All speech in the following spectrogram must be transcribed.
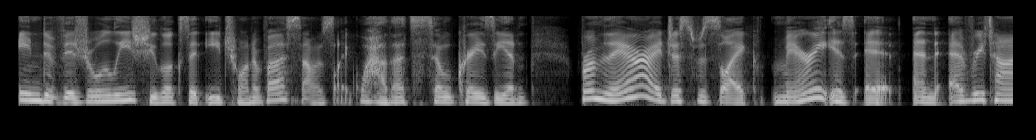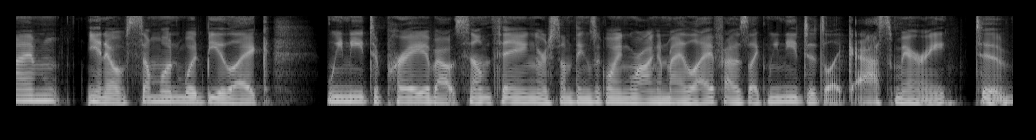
individually she looks at each one of us. I was like, wow, that's so crazy. And from there, I just was like, Mary is it. And every time, you know, someone would be like, we need to pray about something or something's going wrong in my life. I was like, we need to like ask Mary to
